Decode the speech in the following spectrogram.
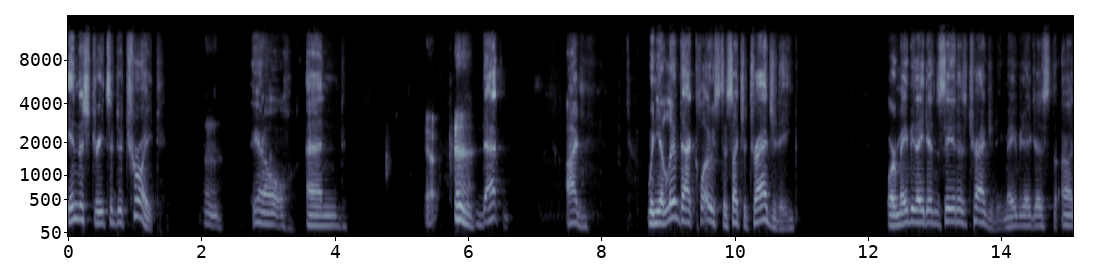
in the streets of Detroit. Mm. You know, and yeah, that I when you live that close to such a tragedy, or maybe they didn't see it as tragedy. Maybe they just. Uh,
